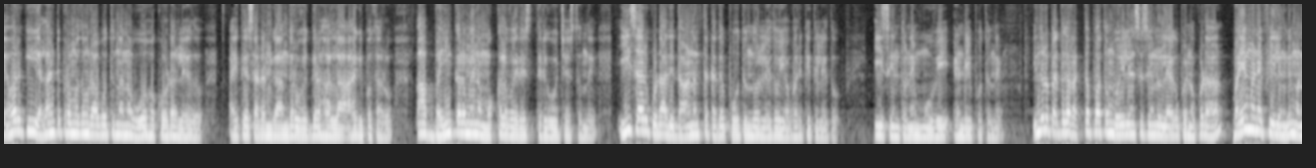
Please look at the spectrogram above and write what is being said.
ఎవరికి ఎలాంటి ప్రమాదం రాబోతుందన్న ఊహ కూడా లేదు. అయితే సడన్గా అందరూ విగ్రహాల్లా ఆగిపోతారు. ఆ భయంకరమైన మొక్కల వైరస్ తిరిగి వచ్చేస్తుంది. ఈసారి కూడా అది దానంతటదే పోతుందో లేదో ఎవరికీ తెలియదు ఈ సీన్తోనే మూవీ ఎండ్ అయిపోతుంది. ఇందులో పెద్దగా రక్తపాతం వైలెన్స్ సీన్లు లేకపోయినా కూడా భయం అనే ఫీలింగ్ని మన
